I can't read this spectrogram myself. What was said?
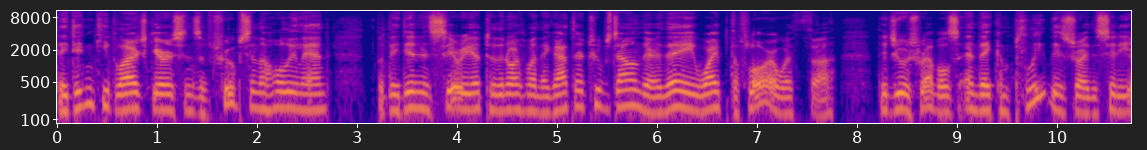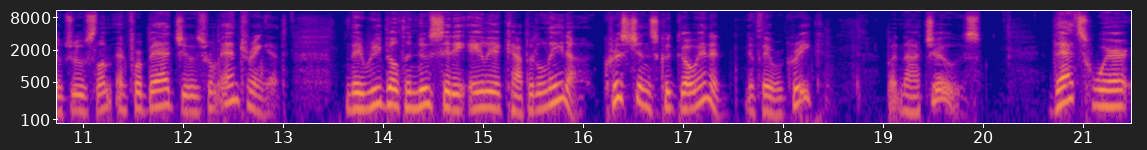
They didn't keep large garrisons of troops in the Holy Land but they did in Syria to the north. When they got their troops down there, they wiped the floor with uh, the Jewish rebels and they completely destroyed the city of Jerusalem and forbade Jews from entering it. They rebuilt a new city, Aelia Capitolina. Christians could go in it if they were Greek, but not Jews. That's where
